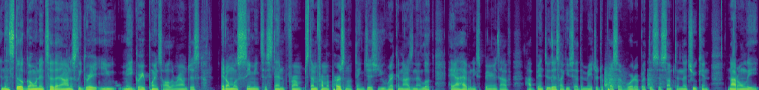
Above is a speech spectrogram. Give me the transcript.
and then still going into that honestly great you made great points all around. Just it almost seeming to stem from stem from a personal thing just you recognizing that look hey i have an experience. I've i've been through this like you said the major depressive order but this is something that you can not only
